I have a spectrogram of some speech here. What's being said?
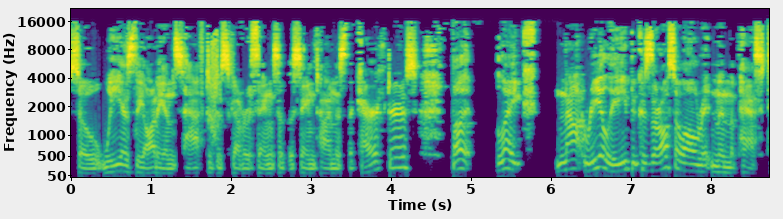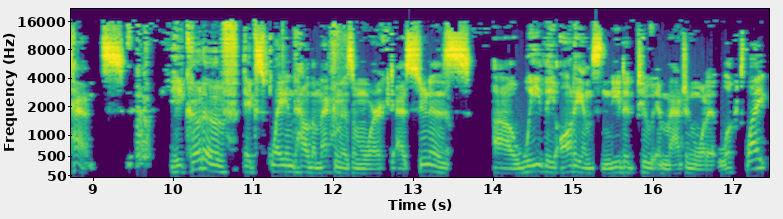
So we as the audience have to discover things at the same time as the characters, but like, not really, because they're also all written in the past tense. He could have explained how the mechanism worked as soon as uh, we, the audience, needed to imagine what it looked like,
